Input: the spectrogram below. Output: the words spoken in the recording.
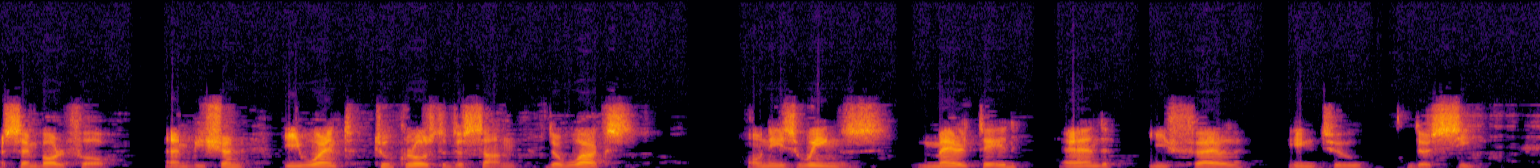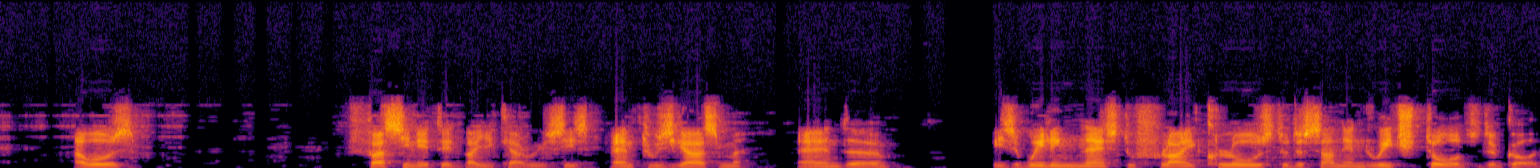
a symbol for ambition, he went too close to the sun. The wax on his wings melted and he fell into the sea. I was fascinated by Icarus, enthusiasm and uh, his willingness to fly close to the sun and reach towards the god.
